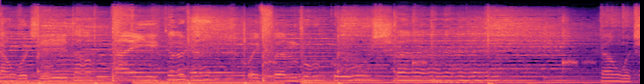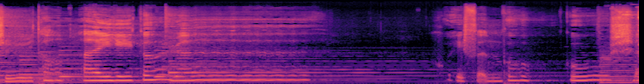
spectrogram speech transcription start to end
让我知道爱一个人会奋不顾身。让我知道爱一个人会奋不顾身。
